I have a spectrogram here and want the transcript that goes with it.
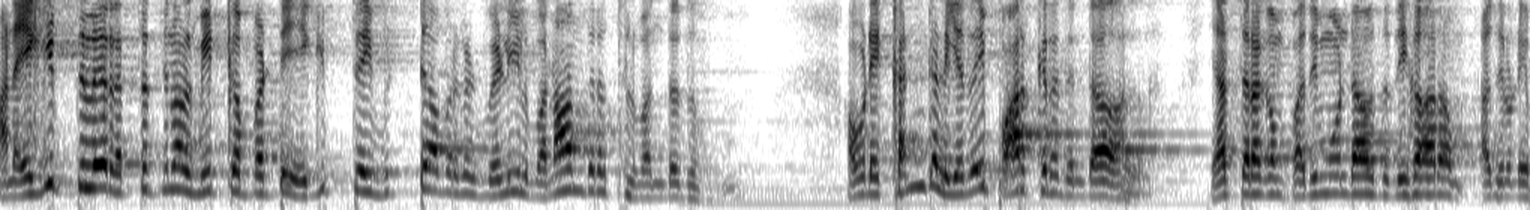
ஆனா எகிப்தில ரத்தத்தினால் மீட்கப்பட்டு எகிப்தை விட்டு அவர்கள் வெளியில் வனாந்திரத்தில் வந்ததும் அவருடைய கண்கள் எதை பார்க்கிறது என்றால் யாத்திரகம் பதிமூன்றாவது அதிகாரம் அதனுடைய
